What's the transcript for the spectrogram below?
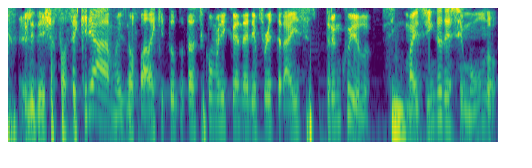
ele deixa só você criar, mas não fala que tudo tá se comunicando ali por trás tranquilo. Sim. Mas vindo desse mundo,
